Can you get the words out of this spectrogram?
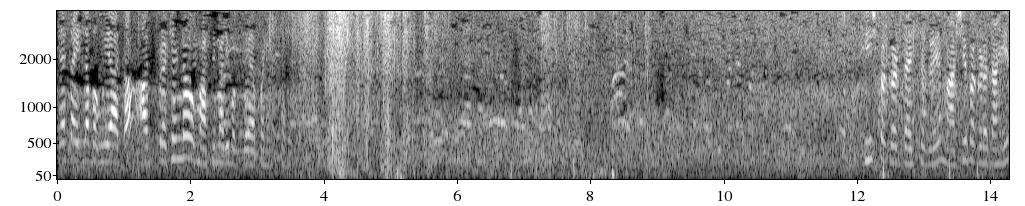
त्या साईडला बघूया आता. आज प्रचंड मासेमारी बघतोय आपण इथे. फिश पकडत आहेत सगळे मासे पकडत आहेत.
